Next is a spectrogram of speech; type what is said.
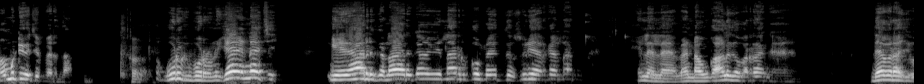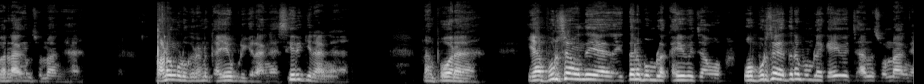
மம்முட்டி வச்ச பேர் தான். ஊருக்கு போறோம்னு ஏன் என்னாச்சு? இங்க யார் இருக்கா? நான் இருக்கேன் எல்லாரும் இருக்கோம். சூர்யா இருக்கா? எல்லாரும் இல்ல இல்ல வேண்டாம். உங்க ஆளுங்க வர்றாங்க. தேவராஜ் வர்றாங்கன்னு சொன்னாங்க. பணம் கொடுக்குறேன்னு கையை பிடிக்கிறாங்க. சிரிக்கிறாங்க. நான் போறேன். என் புருஷன் வந்து எத்தனை பொம்பளை கை வச்சா உன் புருஷன் எத்தனை பொம்பளை கை வச்சான்னு சொன்னாங்க.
